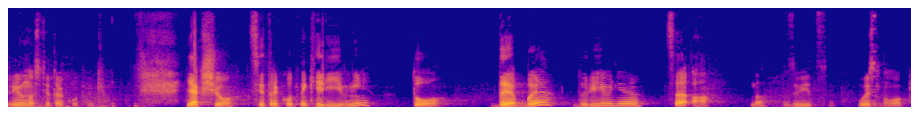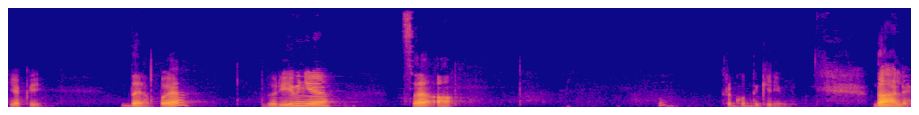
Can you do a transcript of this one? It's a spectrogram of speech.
рівності трикутників. Якщо ці трикутники рівні, то ДБ дорівнює СА. Да? Звідси висновок який? ДБ дорівнює СА. Трикутники рівні. Далі.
